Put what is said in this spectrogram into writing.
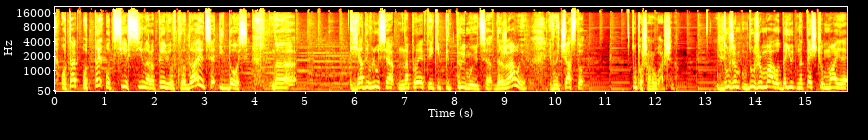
Отак, от, оці всі наративи вкладаються і досі. Е, Я дивлюся на проекти, які підтримуються державою, і вони часто тупо шароварщина. Дуже, дуже мало дають на те, що має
